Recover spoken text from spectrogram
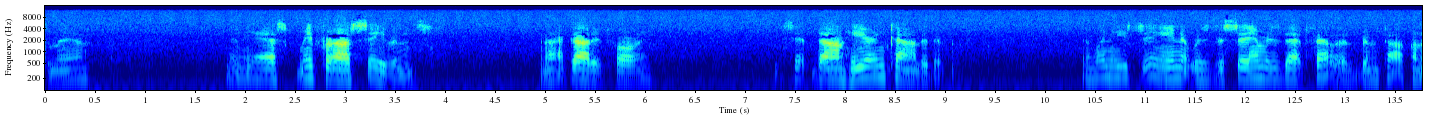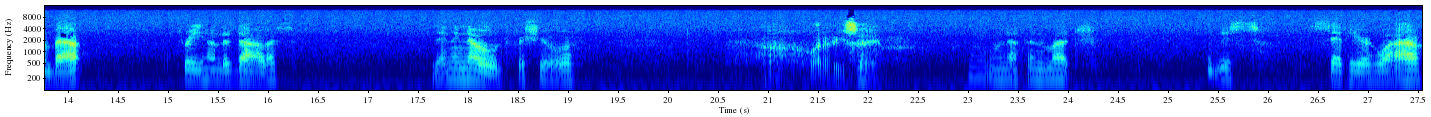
the man. Then he asked me for our savings. And I got it for him. He sat down here and counted it. And when he seen it was the same as that feller had been talking about, three hundred dollars, then he knowed for sure. What did he say? Nothing much. He just sat here a while,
